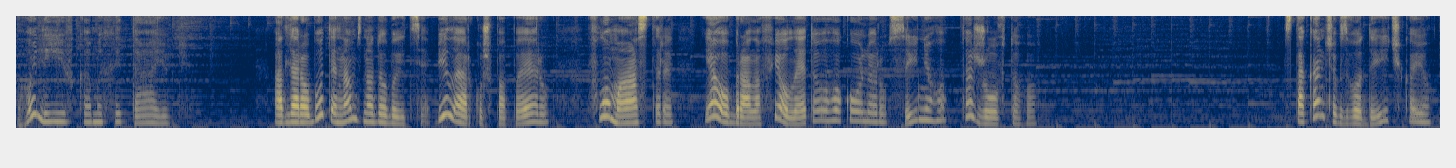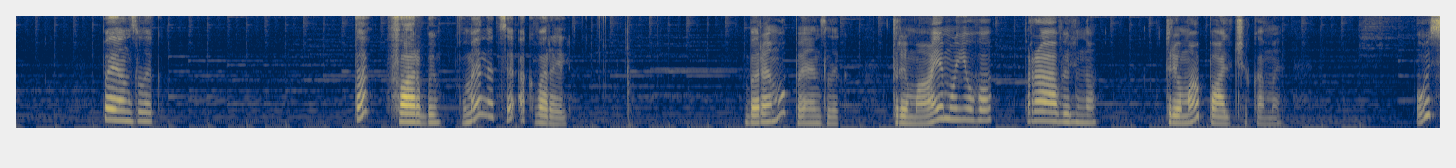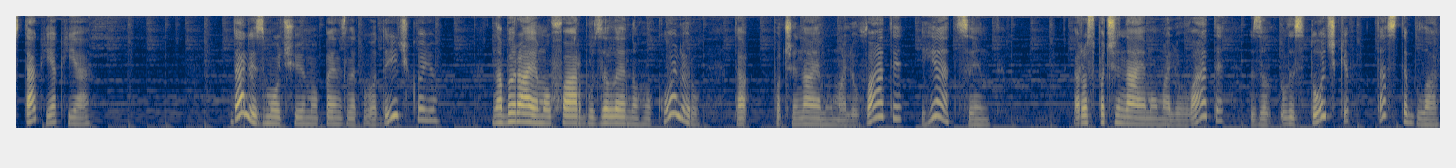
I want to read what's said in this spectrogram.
голівками хитають. А для роботи нам знадобиться білий аркуш паперу, фломастери. Я обрала фіолетового кольору, синього та жовтого. Стаканчик з водичкою, пензлик та фарби. В мене це акварель. Беремо пензлик, тримаємо його правильно трьома пальчиками. Ось так, як я. Далі змочуємо пензлик водичкою, набираємо фарбу зеленого кольору та починаємо малювати гіацинт. Розпочинаємо малювати з листочків та стебла.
